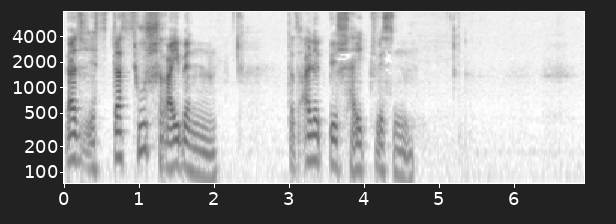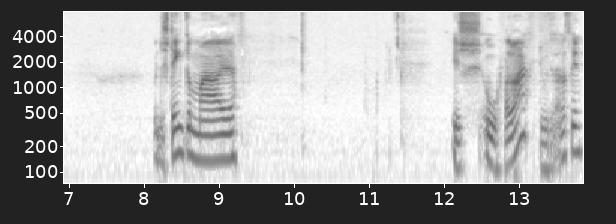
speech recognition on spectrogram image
werde ich jetzt das zuschreiben, dass alle Bescheid wissen. Und ich denke mal, ich, oh, warte mal, du musst anders reden.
